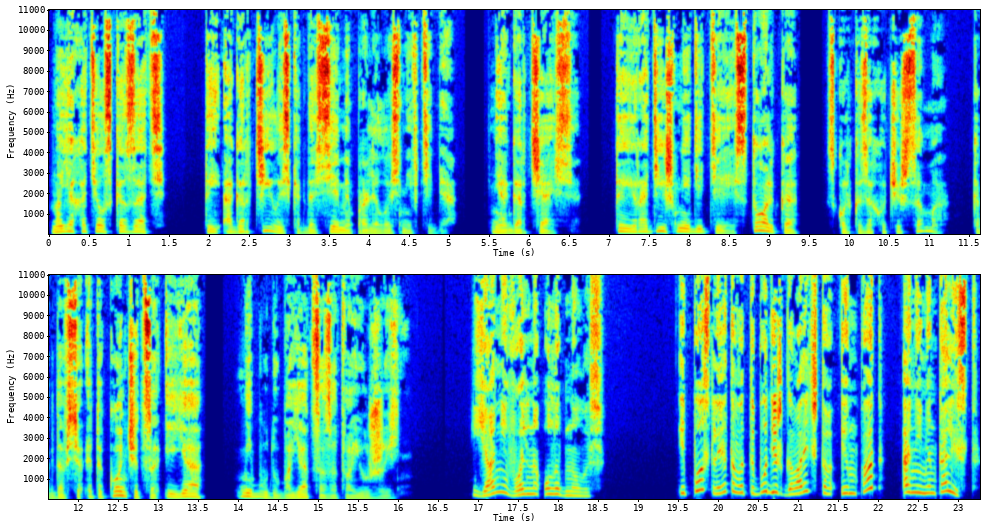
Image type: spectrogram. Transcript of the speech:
Но я хотел сказать, ты огорчилась, когда семя пролилось не в тебя. Не огорчайся. Ты родишь мне детей столько, сколько захочешь сама, когда все это кончится, и я не буду бояться за твою жизнь. Я невольно улыбнулась. И после этого ты будешь говорить, что эмпат, а не менталист?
